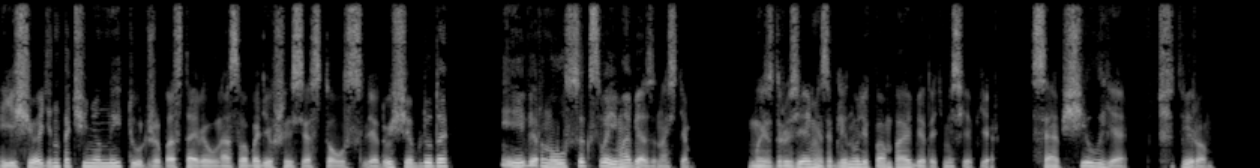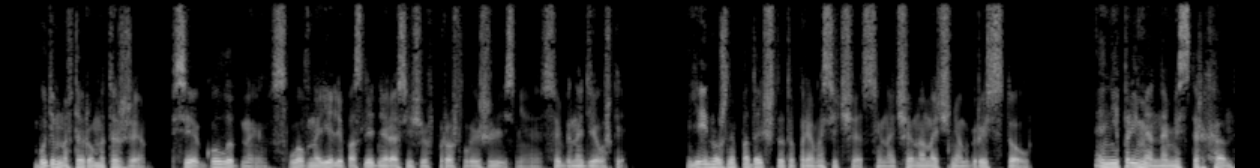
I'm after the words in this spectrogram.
Еще один подчиненный тут же поставил на освободившийся стол следующее блюдо и вернулся к своим обязанностям. «Мы с друзьями заглянули к вам пообедать, месье Пьер», — сообщил я вчетвером. «Будем на втором этаже. Все голодны, словно ели последний раз еще в прошлой жизни, особенно девушки. Ей нужно подать что-то прямо сейчас, иначе она начнет грызть стол. «Непременно, мистер Хан».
